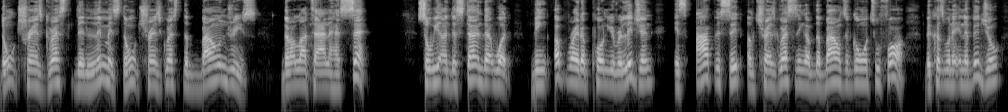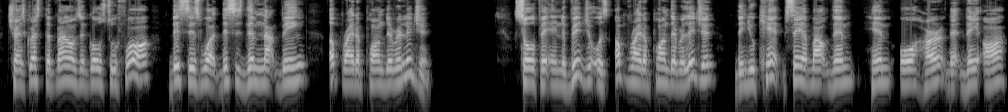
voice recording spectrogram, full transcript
Don't transgress the limits. Don't transgress the boundaries that Allah Ta'ala has set. So we understand that what? Being upright upon your religion is opposite of transgressing of the bounds and going too far. Because when an individual transgresses the bounds and goes too far, this is what? This is them not being upright upon their religion. So if an individual is upright upon their religion, then you can't say about them, him or her, that they are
